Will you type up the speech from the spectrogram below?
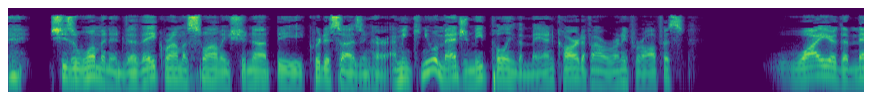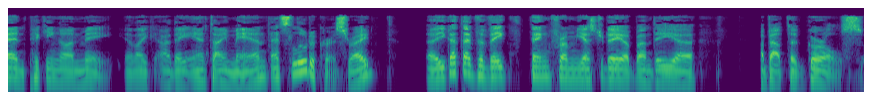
she's a woman and Vivek Ramaswamy should not be criticizing her. I mean, can you imagine me pulling the man card if I were running for office? Why are the men picking on me? Like, are they anti-man? That's ludicrous, right? Uh, you got that Vivek thing from yesterday about the, uh, about the girls,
